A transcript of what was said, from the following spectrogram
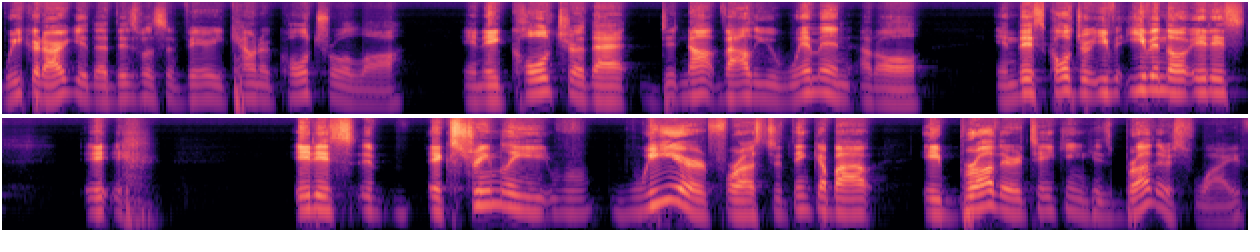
we could argue that this was a very countercultural law in a culture that did not value women at all. In this culture, even, even though it is, it, it is extremely weird for us to think about a brother taking his brother's wife,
